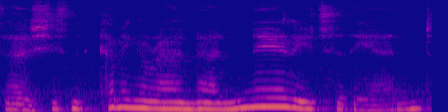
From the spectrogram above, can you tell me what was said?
So she's coming around now nearly to the end.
